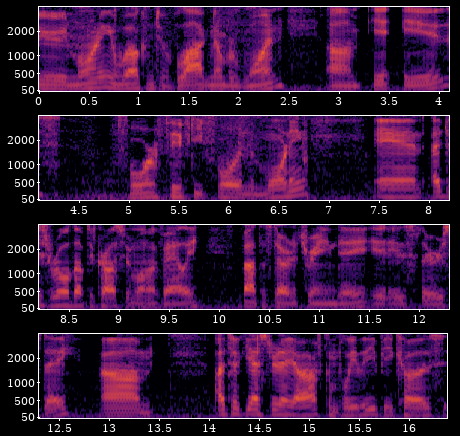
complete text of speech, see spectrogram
Good morning and welcome to vlog number one. Um, it is 4.54 in the morning and I just rolled up to CrossFit Mohawk Valley. About to start a training day. It is Thursday. Um, I took yesterday off completely because,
